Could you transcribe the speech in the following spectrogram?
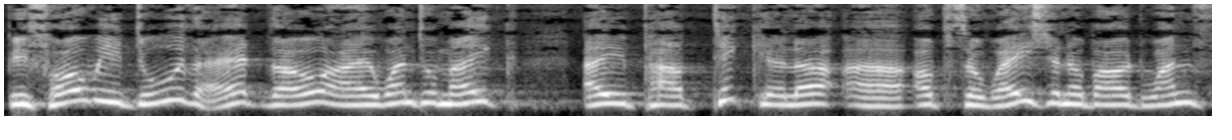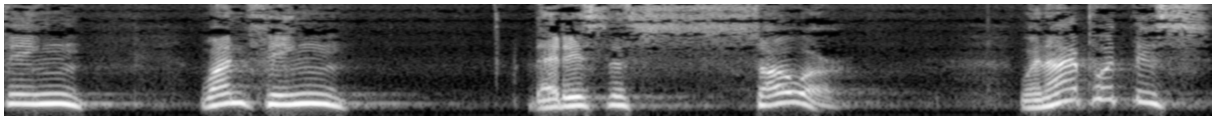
Before we do that, though, I want to make a particular uh, observation about one thing, one thing that is the sower. When I put this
